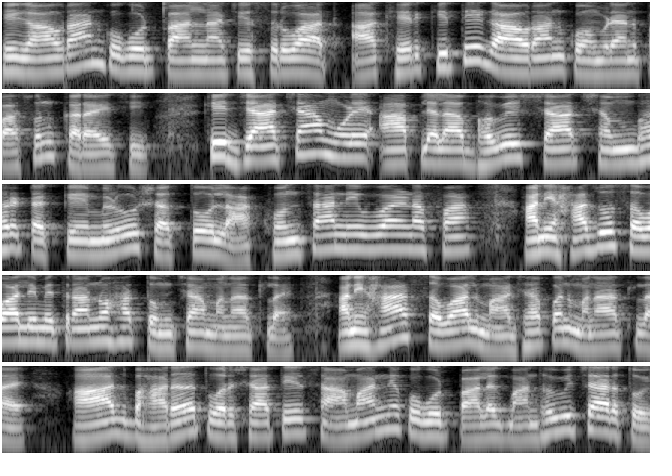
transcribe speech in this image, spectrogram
ही गावरान कुक्कुटपालनाची सुरुवात अखेर किती गावरान कोंबड्यांपासून करायची? की ज्याच्यामुळे आपल्याला भविष्यात शंभर टक्के मिळू शकतो लाखोंचा निव्वळ नफा? आणि हा जो सवाल आहे मित्रांनो हा तुमच्या मनातला आहे. आणि हा सवाल माझ्या पण मनातला आहे. आज भारत वर्षातील सामान्य कुक्कुटपालक बांधव विचारतोय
